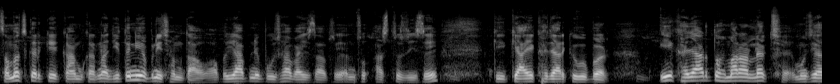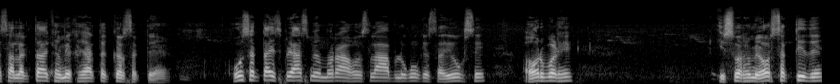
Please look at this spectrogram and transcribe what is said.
समझ करके काम करना जितनी अपनी क्षमता हो। ये आपने पूछा भाई साहब से आशुतोष जी से कि क्या एक हज़ार के ऊपर? एक हज़ार तो हमारा लक्ष्य है। मुझे ऐसा लगता है कि हम एक हज़ार तक कर सकते हैं। हो सकता है इस प्रयास में हमारा हौसला आप लोगों के सहयोग से और बढ़े। ईश्वर हमें और शक्ति दें।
